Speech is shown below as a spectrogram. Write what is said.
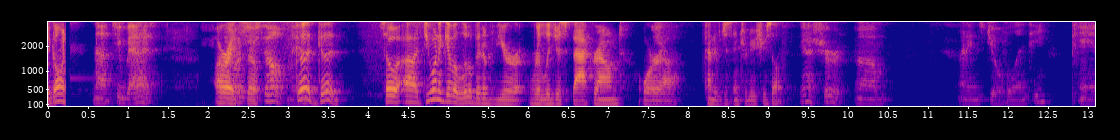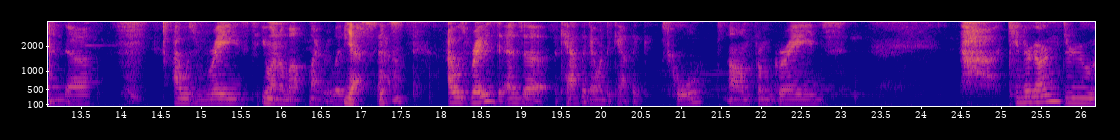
it going? Not too bad. All right, so yourself, good, good. So, uh, do you want to give a little bit of your religious background, or Sure. uh, kind of just introduce yourself? Yeah, sure. Um, my name is Joe Valenti, and uh, I was raised. You want to know about my religion? Yes, yes. I was raised as a, a Catholic. I went to Catholic school um, from grades kindergarten through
